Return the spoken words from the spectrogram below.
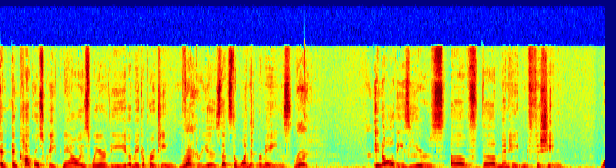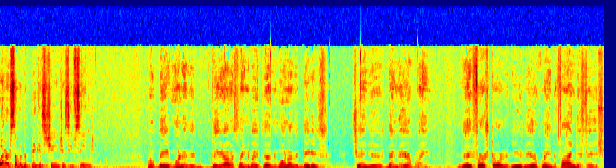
and, and Cockrell's Creek now is where the Omega Protein Right. factory is. That's the one that remains. Right. In all these years of the menhaden fishing, what are some of the biggest changes you've seen? Well, one of the big, I was thinking about that, one of the biggest changes has been the airplane. They first started using the airplane to find the fish,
